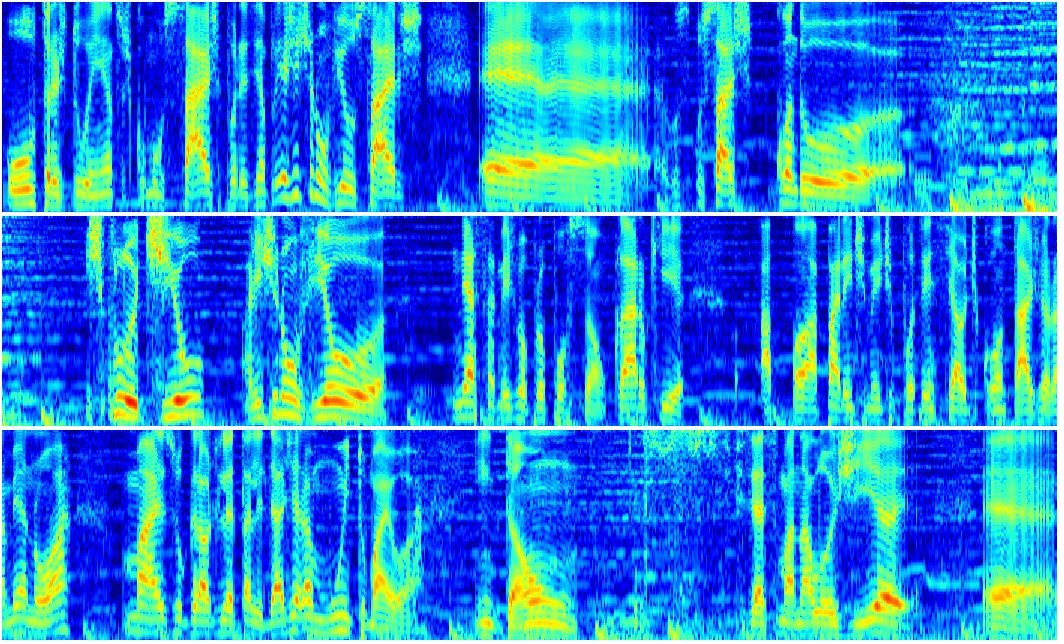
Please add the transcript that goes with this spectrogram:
outras doenças, como o SARS, por exemplo. E a gente não viu o SARS, é, o, o SARS quando explodiu, a gente não viu nessa mesma proporção. Claro que aparentemente o potencial de contágio era menor, mas o grau de letalidade era muito maior. Então, se fizesse uma analogia, é,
